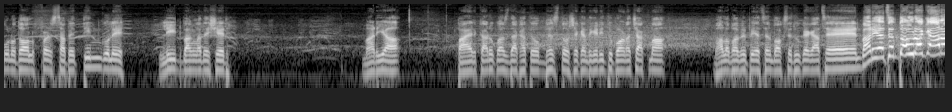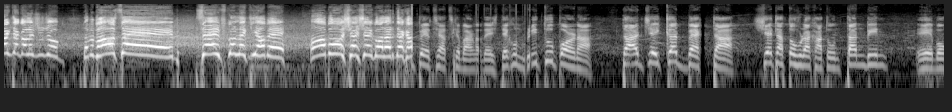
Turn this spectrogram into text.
কোনো দল। ফার্স্ট হাফে তিন গোলে লিড বাংলাদেশের। মারিয়া পায়ের কারুকাজ দেখাতে অভ্যস্ত। সেখান থেকে ঋতুপর্ণা চাকমা ভালোভাবে পেয়েছেন বক্সে ঢুকে গেছেন। বাড়িয়েছেন তৌরাকে আরও একটা গোলের সুযোগ। তবে ভালো সেভ সেভ করলে কি হবে? অবশেষে গোলের দেখা পেয়েছে আজকে বাংলাদেশ। দেখুন, ঋতুপর্ণা তার যে কাট ব্যাকটা সেটা তহুরা খাতুন, তানবিন এবং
